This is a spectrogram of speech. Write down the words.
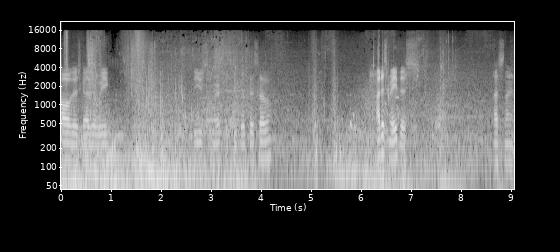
All of those guys are weak. They use Smurf for two built this level. I just made this last night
